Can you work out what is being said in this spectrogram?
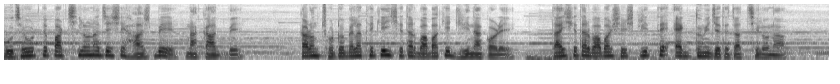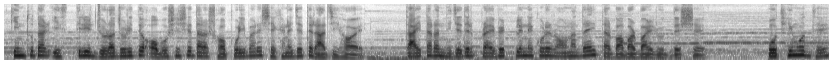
বুঝে উঠতে পারছিল না যে সে হাসবে না কাঁদবে, কারণ ছোটবেলা থেকেই সে তার বাবাকে ঘৃণা করে, তাই সে তার বাবার শেষকৃত্যে একদমই যেতে চাচ্ছিল না। কিন্তু তার স্ত্রীর জোড়াজড়িতে অবশেষে তারা সপরিবারে সেখানে যেতে রাজি হয়। তাই তারা নিজেদের প্রাইভেট প্লেনে করে রওনা দেয় তার বাবার বাড়ির উদ্দেশ্যে। পথিমধ্যে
